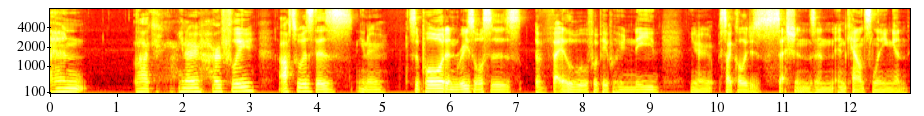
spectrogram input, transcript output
And like you know hopefully afterwards there's you know support and resources available for people who need you know psychologist sessions and and counseling and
